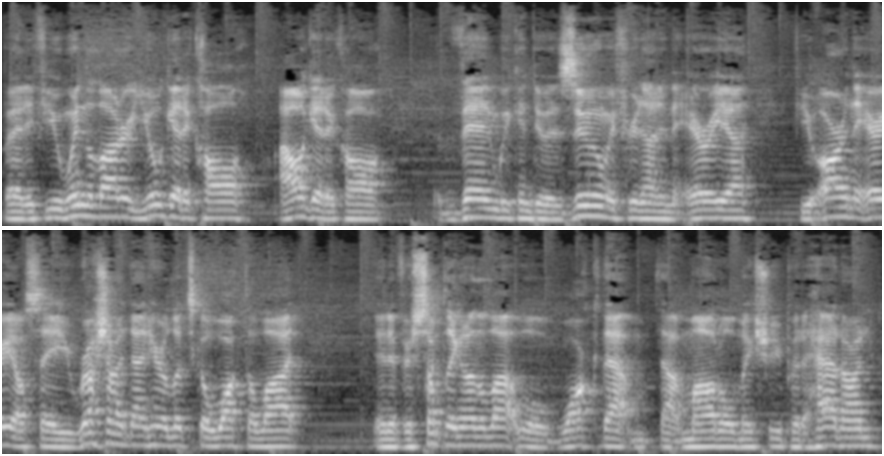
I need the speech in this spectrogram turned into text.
but if you win the lottery, you'll get a call. I'll get a call. Then we can do a Zoom if you're not in the area. If you are in the area, I'll say, rush on down here, let's go walk the lot. And if there's something on the lot, we'll walk that, that model, make sure you put a hat on,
